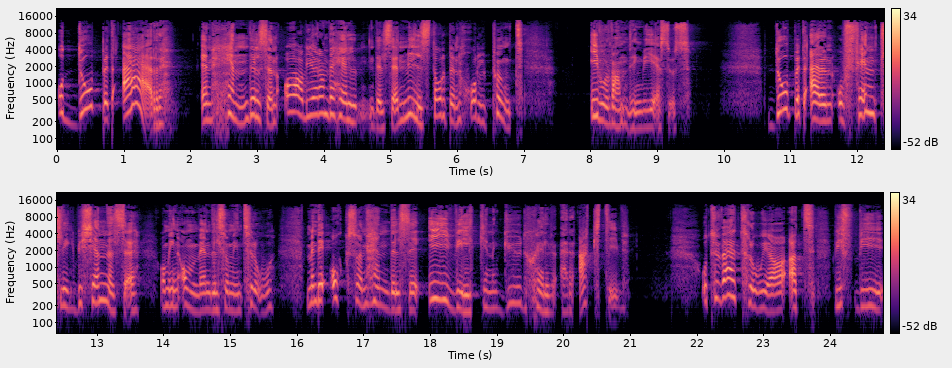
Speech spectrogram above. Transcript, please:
Och dopet är en händelse, en avgörande händelse, en milstolpe, en hållpunkt i vår vandring med Jesus. Dopet är en offentlig bekännelse om min omvändelse och min tro. Men det är också en händelse i vilken Gud själv är aktiv. Och tyvärr tror jag att vi, vi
